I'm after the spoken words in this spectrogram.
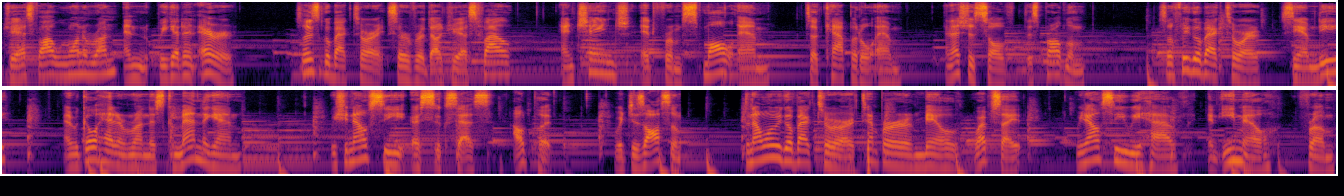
JS file we want to run and we get an error. So let's go back to our server.js file and change it from small m to capital M and that should solve this problem. So if we go back to our CMD and we go ahead and run this command again, we should now see a success output, which is awesome. So now when we go back to our temporary mail website, we now see we have an email from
